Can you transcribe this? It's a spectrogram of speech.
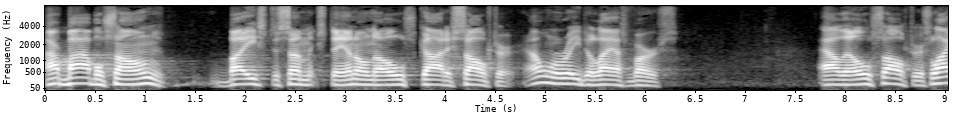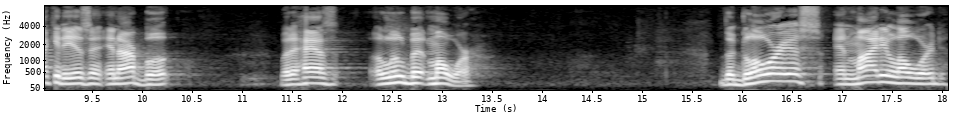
Our Bible song is based to some extent on the old Scottish Psalter. I want to read the last verse out of the old Psalter. It's like it is in our book, but it has a little bit more. The glorious and mighty Lord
